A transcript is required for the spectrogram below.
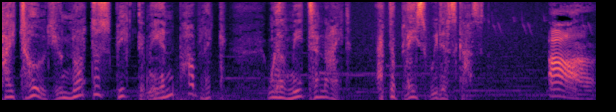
I told you not to speak to me in public. We'll meet tonight at the place we discussed. Ah,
